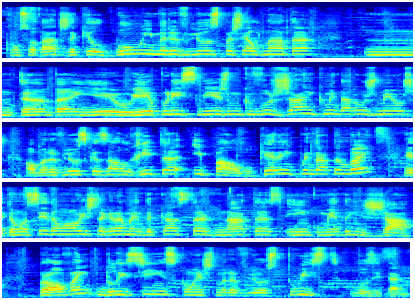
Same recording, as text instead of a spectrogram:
Com saudades daquele bom e maravilhoso pastel de nata? Hum, também eu, e é por isso mesmo que vou já encomendar os meus ao maravilhoso casal Rita e Paulo. Querem encomendar também? Então acedam ao Instagram em The Custard Natas e encomendem já. Provem, deliciem-se com este maravilhoso twist lusitano.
